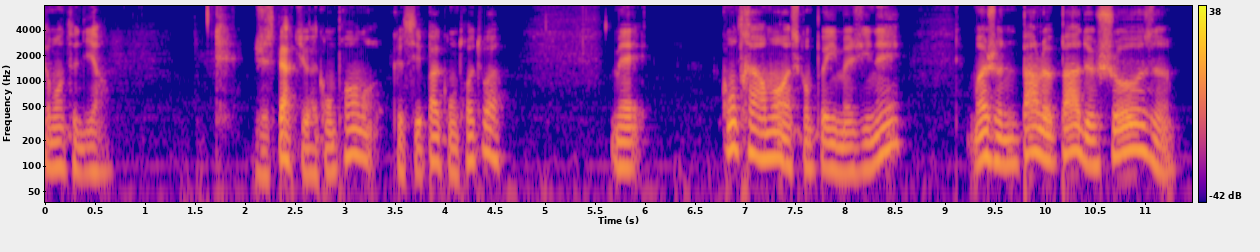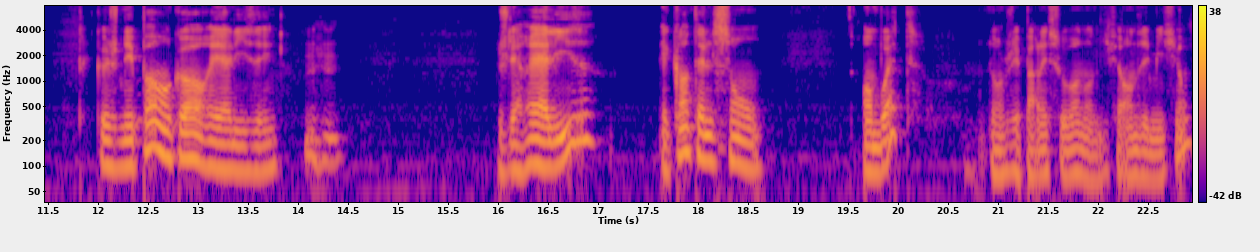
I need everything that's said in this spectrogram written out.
comment te dire? J'espère que tu vas comprendre que c'est pas contre toi. Mais contrairement à ce qu'on peut imaginer, moi je ne parle pas de choses que je n'ai pas encore réalisées. Mhm. je les réalise, et quand elles sont en boîte, dont j'ai parlé souvent dans différentes émissions,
